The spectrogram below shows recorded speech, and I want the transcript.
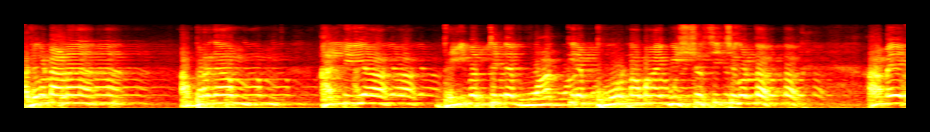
അതുകൊണ്ടാണ് അബ്രഹാം അല്ലിയ ദൈവത്തിന്റെ വാക്കിനെ പൂർണമായി വിശ്വസിച്ചുകൊണ്ട് ആമേൻ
